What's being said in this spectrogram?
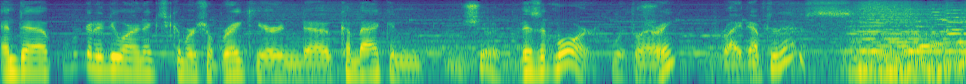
And uh, we're going to do our next commercial break here and uh, come back and visit more with Larry right after this.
